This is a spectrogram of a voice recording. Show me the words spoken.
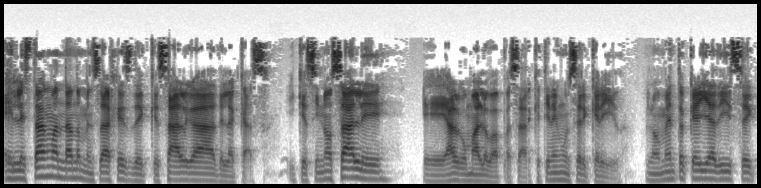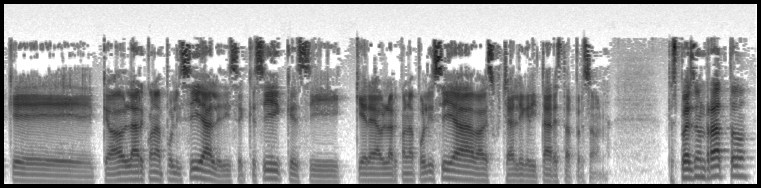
él le están mandando mensajes de que salga de la casa y que si no sale, eh, algo malo va a pasar, que tienen un ser querido. El momento que ella dice que, que, va a hablar con la policía, le dice que sí, que si quiere hablar con la policía, va a escucharle gritar a esta persona. Después de un rato,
